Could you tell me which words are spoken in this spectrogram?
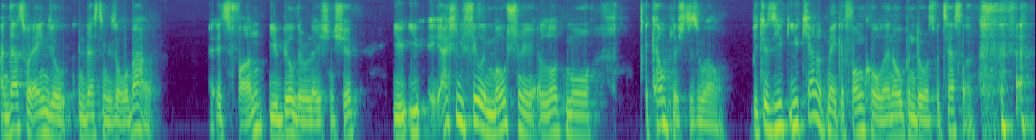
And that's what angel investing is all about. It's fun. You build a relationship. You you actually feel emotionally a lot more accomplished as well because you, you cannot make a phone call and open doors for Tesla.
